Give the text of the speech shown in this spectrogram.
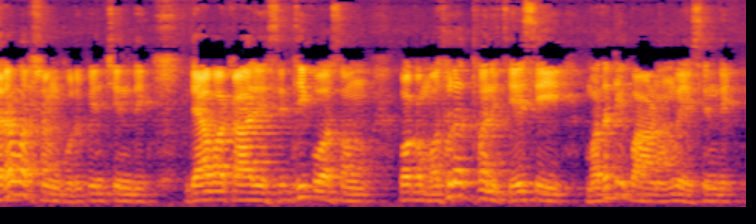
శరవర్షం కురిపించింది. దేవకార్య సిద్ధి కోసం ఒక మధురధ్వని చేసి మొదటి బాణం వేసింది.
